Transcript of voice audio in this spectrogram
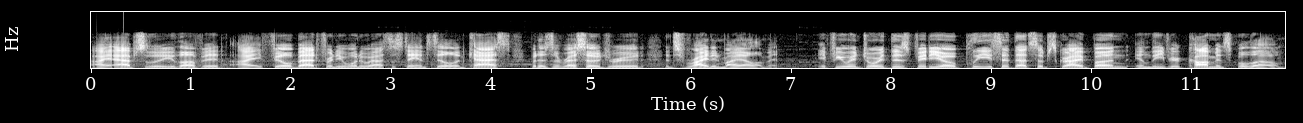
I absolutely love it. I feel bad for anyone who has to stand still and cast, but as a Resto Druid, it's right in my element. If you enjoyed this video, please hit that subscribe button and leave your comments below.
